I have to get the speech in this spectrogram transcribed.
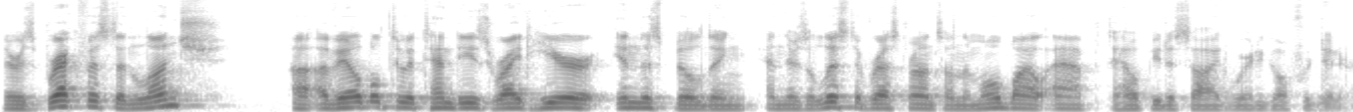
There is breakfast and lunch uh, available to attendees right here in this building, and there's a list of restaurants on the mobile app to help you decide where to go for dinner.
